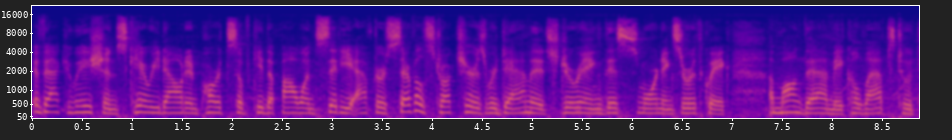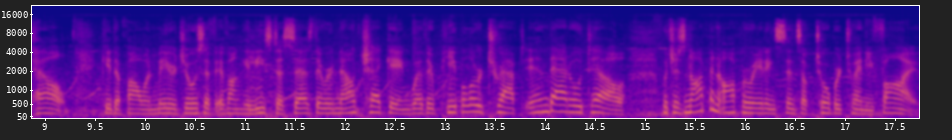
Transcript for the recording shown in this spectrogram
Evacuations carried out in parts of Kidapawan City after several structures were damaged during this morning's earthquake. Among them, a collapsed hotel. Kidapawan Mayor Joseph Evangelista says they were now checking whether people are trapped in that hotel, which has not been operating since October 25.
